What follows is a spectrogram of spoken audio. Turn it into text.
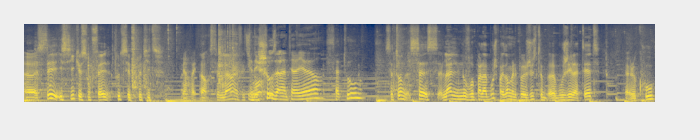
euh, c'est ici que sont faites toutes ces petites merveilles. Alors, celle-là, Il y a effectivement, des choses à l'intérieur, ça tourne. ça tourne. là, elle n'ouvre pas la bouche, par exemple, elle peut juste euh, bouger la tête, euh, le cou,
